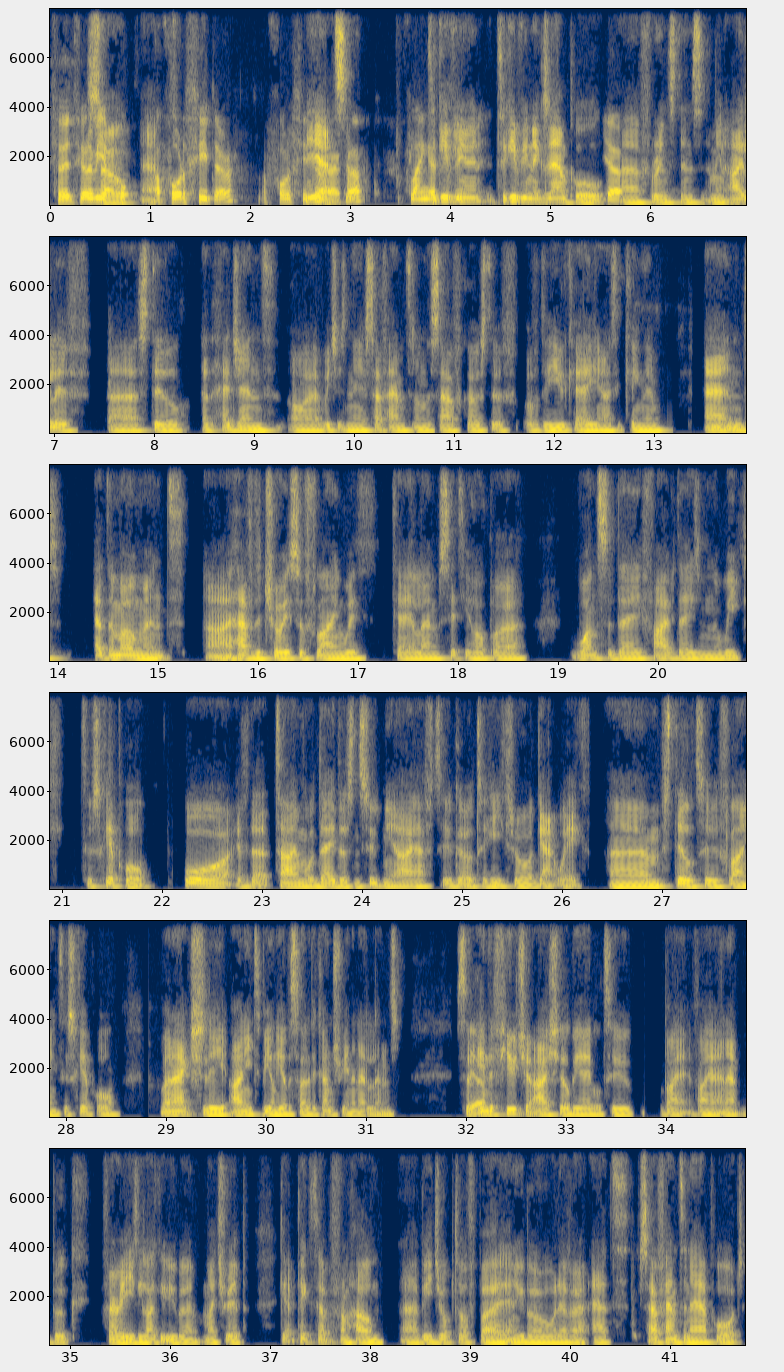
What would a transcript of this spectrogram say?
So it's going to be so, a, a four seater, a four seater yeah, aircraft. So, flying to give you to give you an example, yeah. Uh, for instance, I mean, I live uh, still at Hedge End, uh, which is near Southampton on the south coast of, of the UK, United Kingdom. Mm-hmm. And mm-hmm. at the moment, I have the choice of flying with KLM city hopper once a day, five days in the week to Schiphol. Or if that time or day doesn't suit me, I have to go to Heathrow or Gatwick, um, still to flying to Schiphol, when actually I need to be on the other side of the country in the Netherlands. So yeah. in the future, I shall be able to buy via an app book very easy, like Uber, my trip, get picked up from home, uh, be dropped off by an Uber or whatever at Southampton Airport,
